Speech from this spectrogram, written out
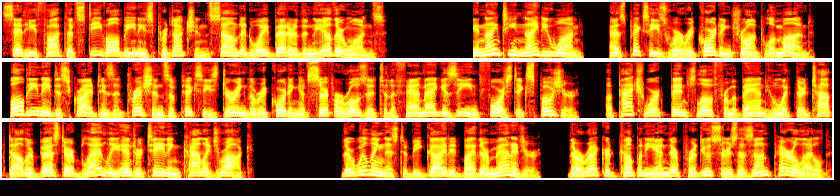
said he thought that Steve Albini's production sounded way better than the other ones. In 1991, as Pixies were recording Trompe le Monde, Albini described his impressions of Pixies during the recording of Surfer Rosa to the fan magazine Forced Exposure, a patchwork bench loath from a band who at their top dollar best are blandly entertaining college rock. Their willingness to be guided by their manager, their record company, and their producers is unparalleled.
